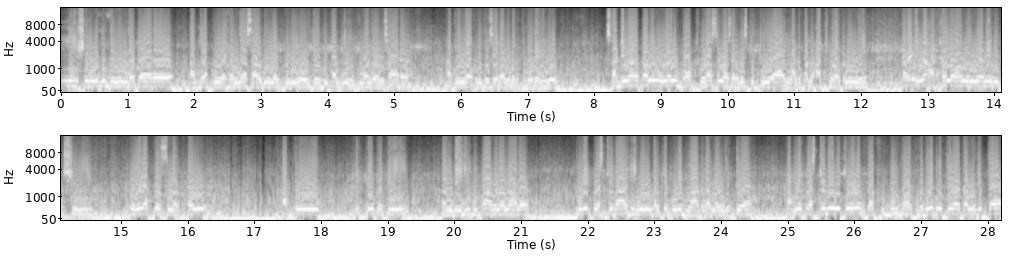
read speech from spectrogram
ਸ਼੍ਰੀਮਤੀ ਦਲਵਿੰਦਰ ਕੌਰ ਅੱਜ ਆਪਣੀ 58 ਸਾਲ ਦੀ ਉਮਰ ਪੂਰੀ ਹੋਣ ਤੇ ਵਿਭਾਗੀ ਹੁਕਮਾਂ ਦੇ ਅਨੁਸਾਰ ਆਪਣੀ ਨੌਕਰੀ ਤੋਂ ਸੇਵਾ ਨਿਵਰਤ ਹੋ ਰਹੇ ਨੇ। ਸਾਡੇ ਨਾਲ ਭਾਵੇਂ ਉਹਨਾਂ ਨੂੰ ਬਹੁਤ ਥੋੜਾ ਸਮਾਂ ਸਰਵਿਸ ਕੀਤੀ ਹੈ ਲਗਭਗ 8-9 ਮਹੀਨੇ। ਪਰ ਇਹਨਾਂ 8-9 ਮਹੀਨਿਆਂ ਦੇ ਵਿੱਚ ਹੀ ਉਹਨਾਂ ਨੇ ਆਪਣੇ ਸਮਰਪਣ, ਆਪਣੀ ਕਿੱਤੇ ਪ੍ਰਤੀ ਅਣਦੇਹੀ ਦੀ ਭਾਵਨਾ ਨਾਲ ਪੂਰੇ ਕਲਸਟਰ ਦਾ ਹੀ ਨਹੀਂ, ਬਲਕਿ ਪੂਰੇ ਬਲਾਕ ਦਾ ਮਨ ਜਿੱਤਿਆ ਹੈ। ਆਪਣੇ ਕਲਸਟਰ ਦੇ ਵਿੱਚ ਉਹਨਾਂ ਨੇ ਬਖੂਬੀ ਬਹੁਤ ਵਧੀਆ ਤਰੀਕੇ ਨਾਲ ਕੰਮ ਕੀਤਾ ਹੈ।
